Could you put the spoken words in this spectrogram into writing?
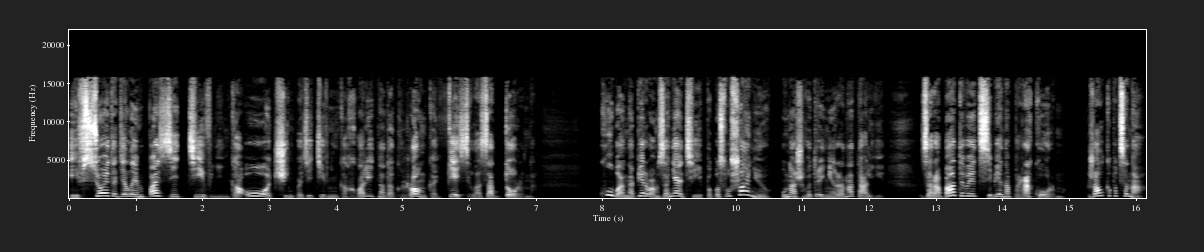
И все это делаем позитивненько, очень позитивненько. Хвалить надо громко, весело, задорно. Куба на первом занятии по послушанию у нашего тренера Натальи зарабатывает себе на прокорм. Жалко пацана,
